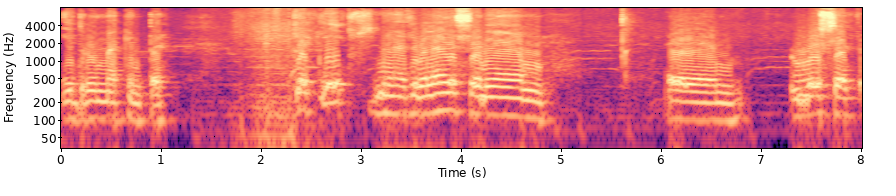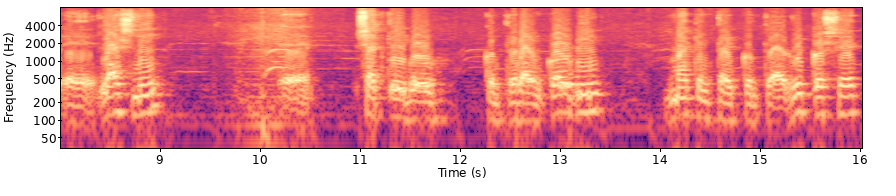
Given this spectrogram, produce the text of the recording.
y Drew McIntyre. Que aquí pues, las rivalidades serían eh, Rusev eh, Lashley, eh, Chad Gable contra Baron Corbin, McIntyre contra Ricochet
